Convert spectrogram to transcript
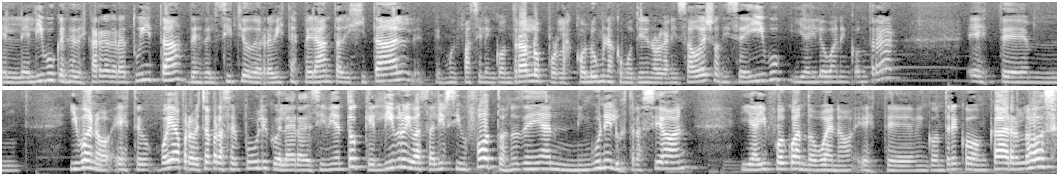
el ebook es de descarga gratuita desde el sitio de Revista Esperanta Digital. Es muy fácil encontrarlo por las columnas como tienen organizado ellos. Dice ebook y ahí lo van a encontrar. Este, y bueno, este, voy a aprovechar para hacer público el agradecimiento que el libro iba a salir sin fotos, no tenía ninguna ilustración y ahí fue cuando, bueno, este, me encontré con Carlos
